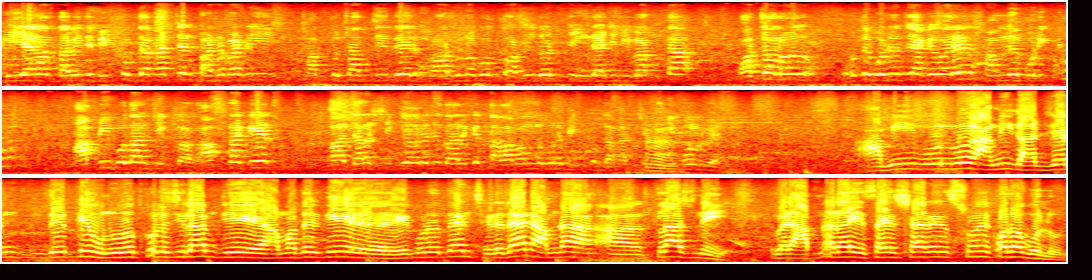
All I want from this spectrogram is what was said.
ফিরিয়ে আনার দাবিতে বিক্ষোভ দেখাচ্ছেন। পাশাপাশি ছাত্রছাত্রীদের পড়াশোনা করতে অসুবিধা হচ্ছে। ইংরাজি বিভাগটা অচল হতে বসেছে একেবারে সামনে পরীক্ষা। আপনি প্রধান শিক্ষক। আপনাকে বা যারা শিক্ষক রয়েছে তাদেরকে তালাবন্ধ করে বিক্ষোভ দেখাচ্ছেন। কি হ্যাঁ। বলবেন? আমি বলব, আমি গার্জিয়ানদেরকে অনুরোধ করেছিলাম যে আমাদেরকে, এ করে দেন, ছেড়ে দেন, আমরা ক্লাস নেই। এবার আপনারা এসআই স্যারের সঙ্গে কথা বলুন।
